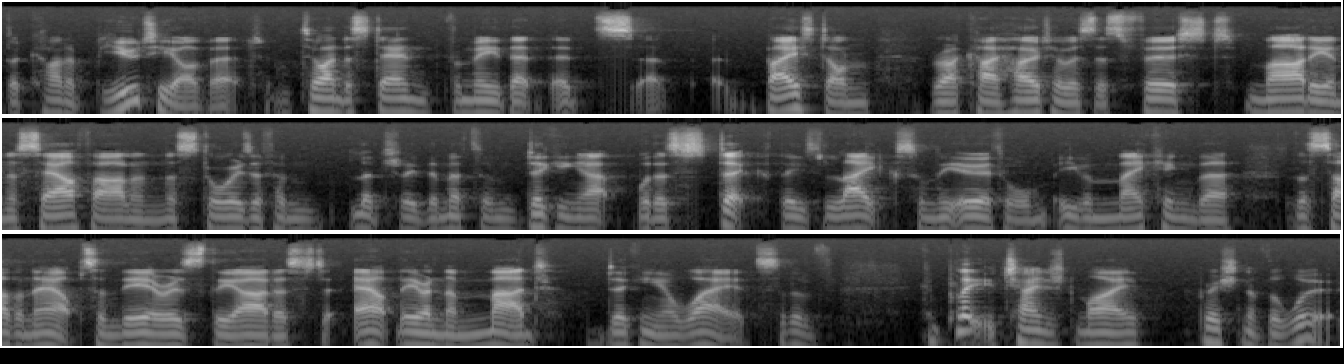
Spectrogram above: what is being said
the kind of beauty of it, to understand for me that it's uh, based on Rākaihautū as this first Māori in the South Island, the stories of him, literally the myth of him digging up with a stick these lakes from the earth or even making the, the Southern Alps. And there is the artist out there in the mud digging away. It's sort of completely changed my impression of the work.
